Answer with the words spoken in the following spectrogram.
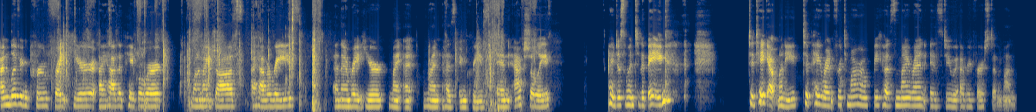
I'm living proof right here. I have the paperwork, one of my jobs. I have a raise. And then right here, my uh, rent has increased. And actually, I just went to the bank to take out money to pay rent for tomorrow because my rent is due every first of the month.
